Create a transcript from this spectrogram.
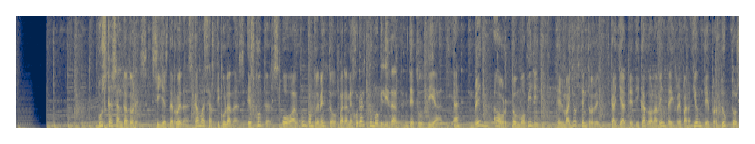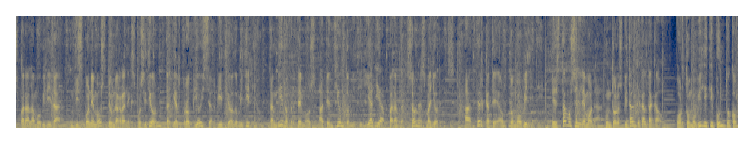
¿Buscas andadores, sillas de ruedas, camas articuladas, scooters o algún complemento para mejorar tu movilidad de tu día a día? Ven a Ortomobility, el mayor centro de Vizcaya dedicado a la venta y reparación de productos para la movilidad. Disponemos de una gran exposición, taller propio y servicio a domicilio. También ofrecemos atención domiciliaria para personas mayores. Acércate a Ortomobility. Estamos en Lemona, junto al Hospital de Caldacao. ortomobility.com.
